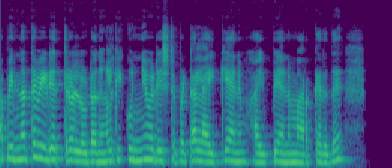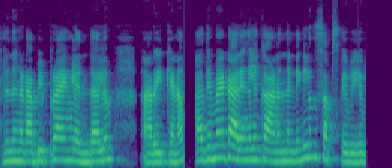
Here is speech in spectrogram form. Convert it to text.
അപ്പോൾ ഇന്നത്തെ വീഡിയോ ഇത്രേ ഉള്ളൂ കേട്ടോ. നിങ്ങൾക്ക് ഈ കുഞ്ഞു വീഡിയോ ഇഷ്ടപ്പെട്ടാൽ ലൈക്ക് ചെയ്യാനും ഹൈപ്പ് ചെയ്യാനും മറക്കരുത്. പിന്നെ നിങ്ങളുടെ അഭിപ്രായങ്ങൾ എന്തായാലും അറിയിക്കണം. ആദ്യമായിട്ട് ആരെങ്കിലും കാണുന്നുണ്ടെങ്കിൽ ഒന്ന് സബ്സ്ക്രൈബ് ചെയ്യുക.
